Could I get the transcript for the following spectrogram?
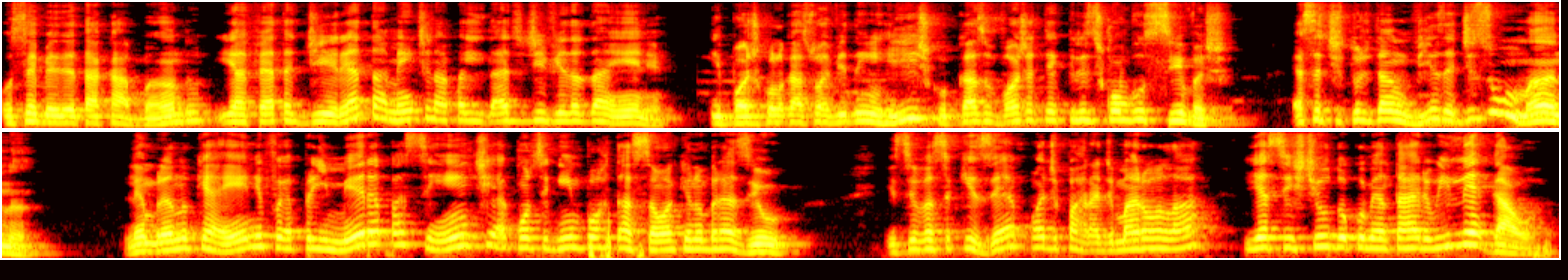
O CBD está acabando e afeta diretamente na qualidade de vida da N e pode colocar sua vida em risco caso volte a ter crises convulsivas. Essa atitude da Anvisa é desumana. Lembrando que a N foi a primeira paciente a conseguir importação aqui no Brasil. E se você quiser, pode parar de marolar e assistir o documentário Ilegal,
